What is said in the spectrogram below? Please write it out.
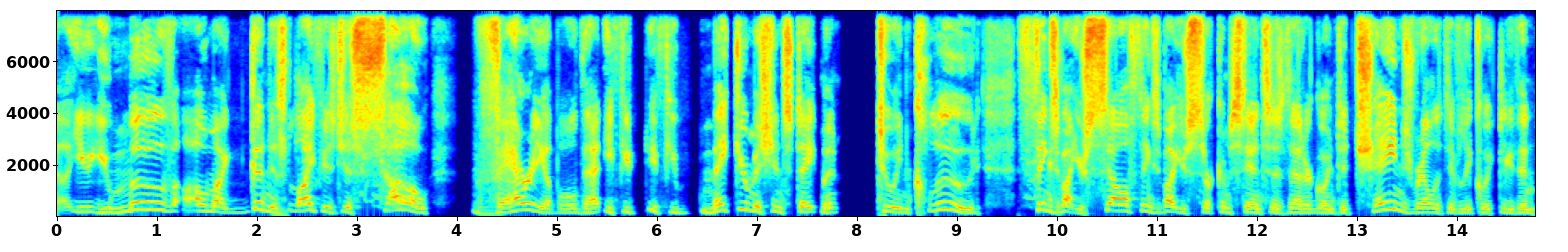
uh, you you move. Oh my goodness, life is just so variable that if you if you make your mission statement to include things about yourself, things about your circumstances that are going to change relatively quickly, then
